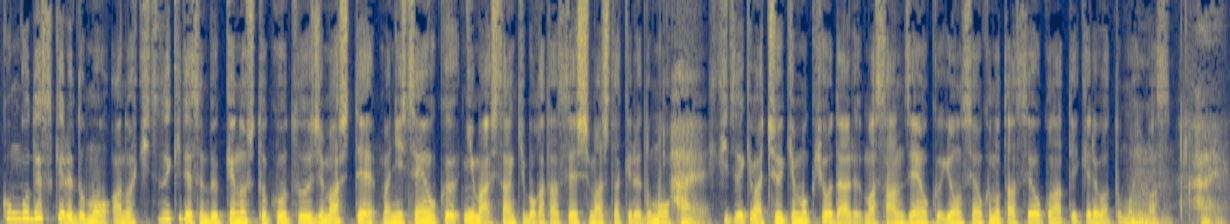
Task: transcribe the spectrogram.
今後ですけれども、あの、引き続きですね、物件の取得を通じまして、まあ、2000億にまあ資産規模が達成しましたけれども、はい、引き続きまあ中期目標である、まあ、3000億、4000億の達成を行っていければと思います。うん、はい。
